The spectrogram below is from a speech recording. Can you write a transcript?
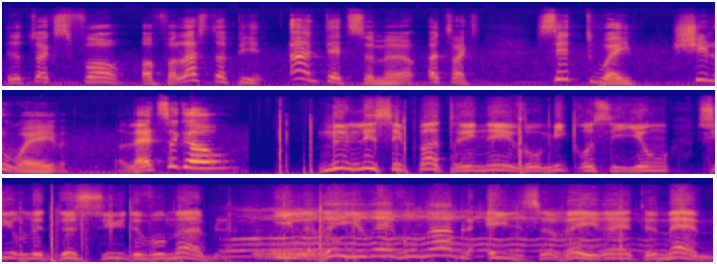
the tracks 4 of a last EP, Undead Summer, a tracks Synthwave, Chillwave, let's go! Ne laissez pas traîner vos micro-sillons sur le dessus de vos meubles. Ils rayeraient vos meubles et ils se rayeraient eux-mêmes.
